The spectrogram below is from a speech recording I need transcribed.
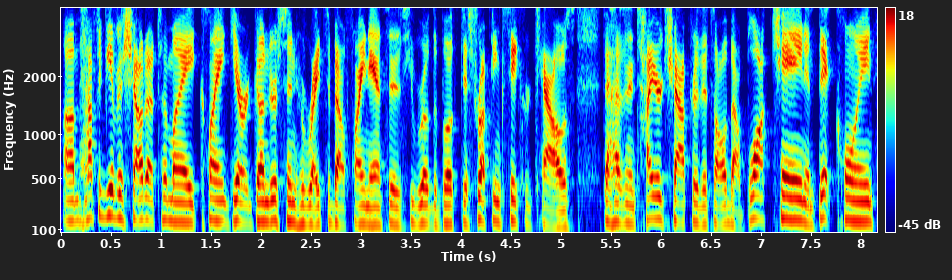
Um, have to give a shout out to my client Garrett Gunderson, who writes about finances. He wrote the book Disrupting Sacred Cows, that has an entire chapter that's all about blockchain and Bitcoin,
